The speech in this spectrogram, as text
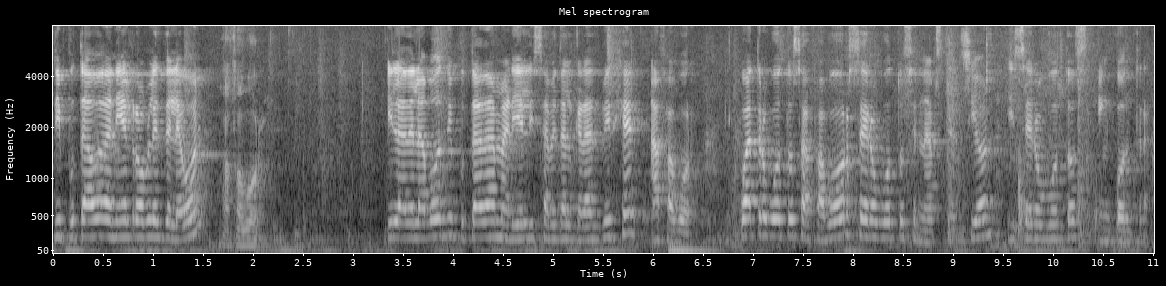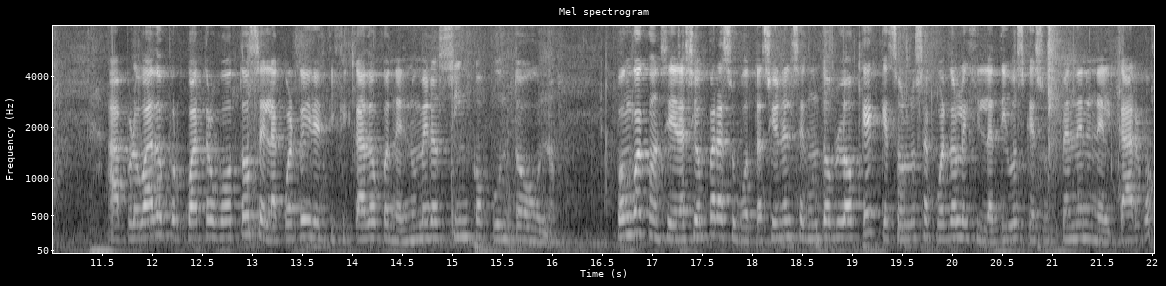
Diputado Daniel Robles de León. A favor. Y la de la voz, diputada María Elizabeth Alcaraz Virgen, a favor. Cuatro votos a favor, cero votos en abstención y cero votos en contra. Aprobado por cuatro votos el acuerdo identificado con el número 5.1. Pongo a consideración para su votación el segundo bloque, que son los acuerdos legislativos que suspenden en el cargo,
